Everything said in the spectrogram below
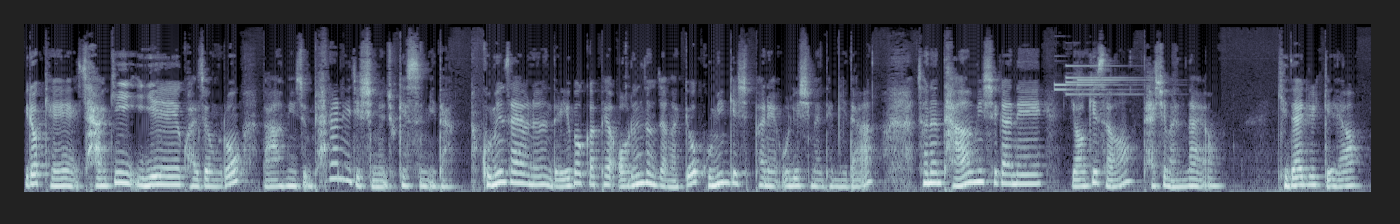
이렇게 자기 이해의 과정으로 마음이 좀 편안해지시면 좋겠습니다. 고민 사연은 네이버 카페 어른성장학교 고민 게시판에 올리시면 됩니다. 저는 다음 이 시간에 여기서 다시 만나요. 기다릴게요.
